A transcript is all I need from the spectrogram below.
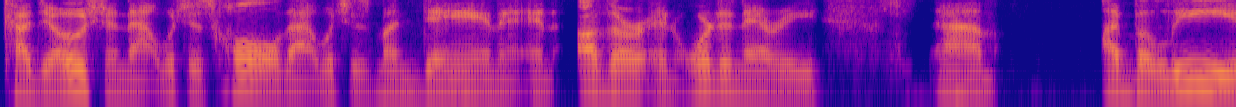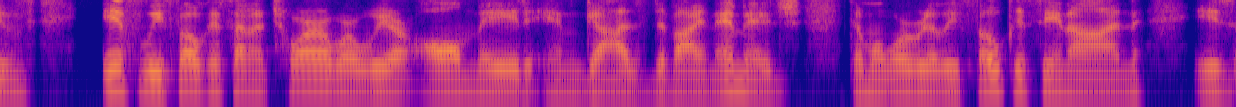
kadosh and that which is chol, that which is mundane and other and ordinary. Um, I believe if we focus on a Torah where we are all made in God's divine image, then what we're really focusing on is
